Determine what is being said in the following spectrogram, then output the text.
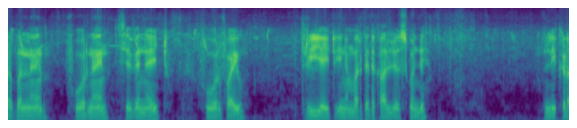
Double nine four nine seven eight four five three eight ఈ నెంబర్కి అయితే కాల్ చేసుకోండి. మళ్ళీ ఇక్కడ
